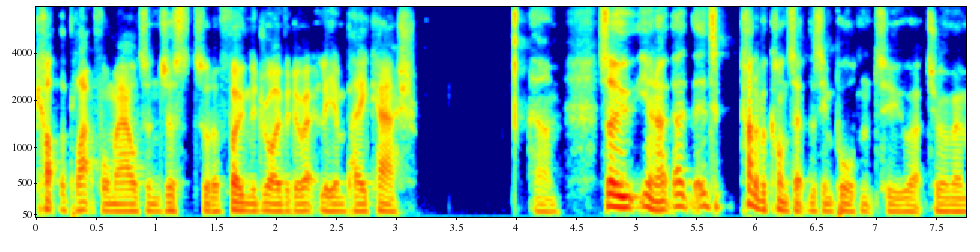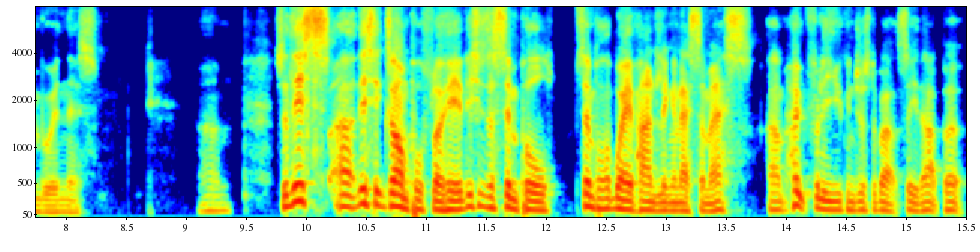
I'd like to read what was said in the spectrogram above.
cut the platform out and just sort of phone the driver directly and pay cash. Um, so you know that, it's kind of a concept that's important to uh, to remember in this Um, so this uh, this example flow here, this is a simple simple way of handling an SMS. Um, hopefully you can just about see that, but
